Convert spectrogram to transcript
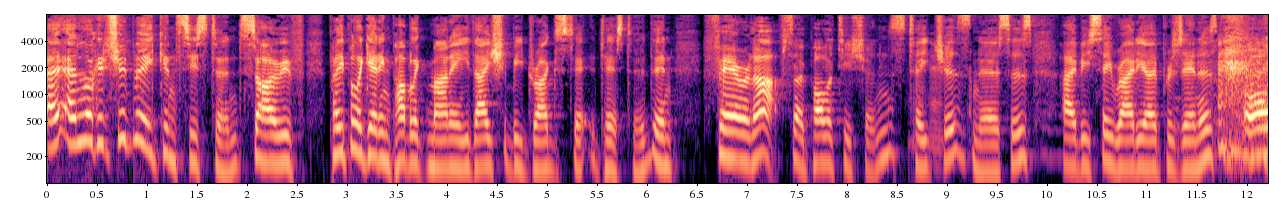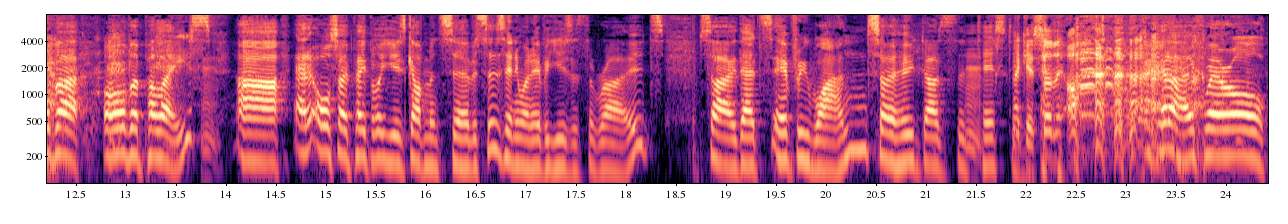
And, and look, it should be consistent. So if people are getting public money, they should be drug st- tested. Then fair enough. So politicians, teachers, nurses, ABC radio presenters, all the all the police, uh, and also people who use government services. Anyone who ever uses the roads. So that's everyone. So who does the testing? Okay, so the, you know, if we're all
